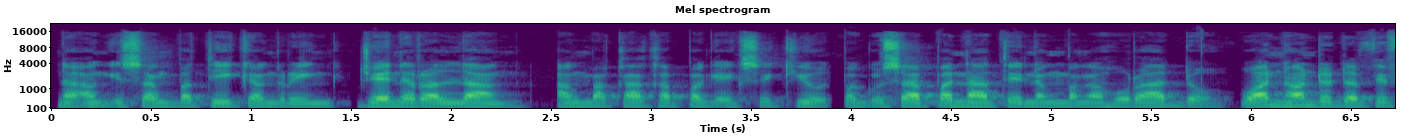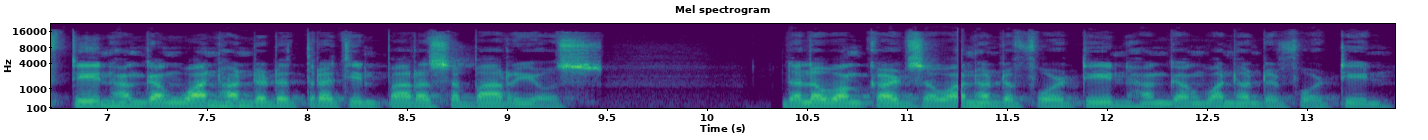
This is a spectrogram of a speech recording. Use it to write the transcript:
na ang isang batikang ring general lang ang makakapag-execute. Pag-usapan natin ng mga hurado, 115 hanggang 113 para sa Barrios, dalawang card sa 114 hanggang 114.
